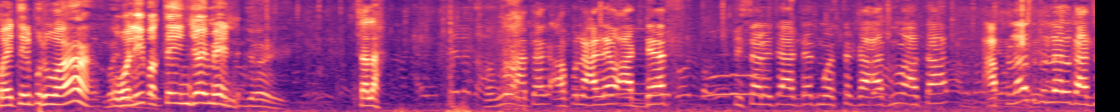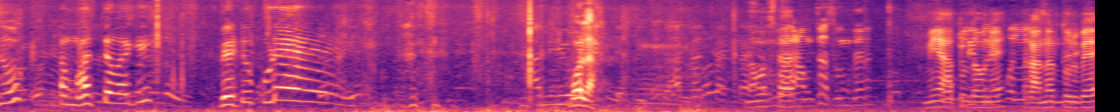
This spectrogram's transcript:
मैत्रीपूर्व हा? होली फक्त एन्जॉयमेंट जय चला. बघू आता आपण आल्या अड्ड्यात पिसाऱ्याच्या अड्ड्यात मस्त गाजू आता आपलाच गुलाल गाजू. तर मस्त पैकी भेटू पुढे. बोला. नमस्कार. आमचा सुंदर. मी अतुल दवणे राहणार तुर्बे.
